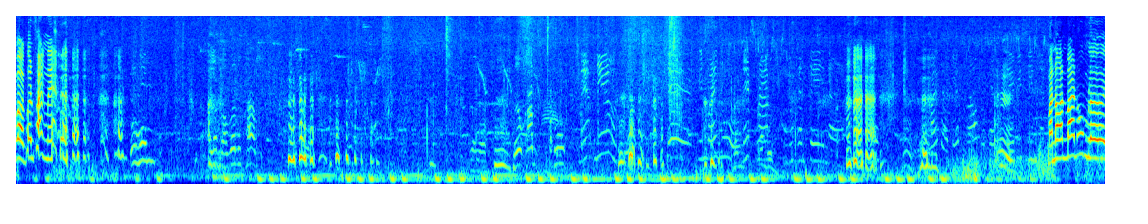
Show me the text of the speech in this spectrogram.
บอกเพื่อนฟังเนี่ย เวลคัมทูเน็นิวเย้อินไว้ดูเน็แคนานอนบ้านอุ้มเลย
